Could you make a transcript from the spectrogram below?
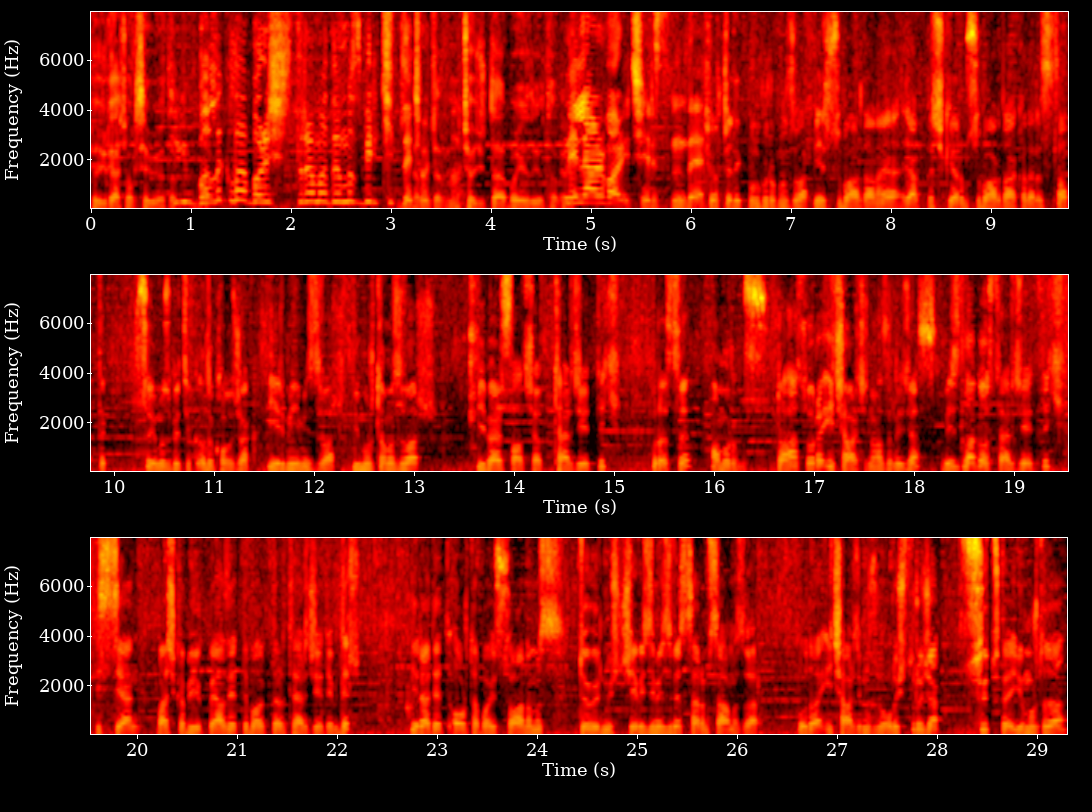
Çocuklar çok seviyor tabii. Çünkü balıkla barıştıramadığımız bir kitle Tabii, çocuklar. tabii. Çocuklar bayılıyor tabii. Neler var içerisinde? Köftelik bulgurumuz var. Bir su bardağına yaklaşık yarım su bardağı kadar ıslattık. Suyumuz bir tık ılık olacak. İrmiğimiz var. Yumurtamız var. Biber salça tercih ettik. Burası hamurumuz. Daha sonra iç harcını hazırlayacağız. Biz lagos tercih ettik. İsteyen başka büyük beyaz etli balıkları tercih edebilir. Bir adet orta boy soğanımız, dövülmüş cevizimiz ve sarımsağımız var. Bu da iç harcımızı oluşturacak. Süt ve yumurtadan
